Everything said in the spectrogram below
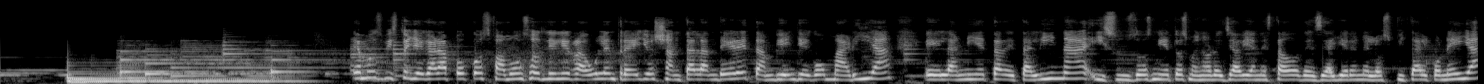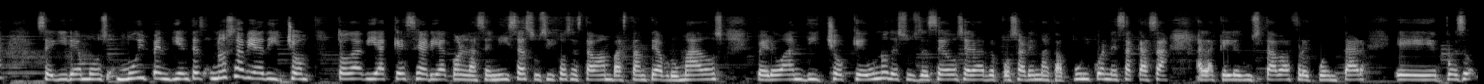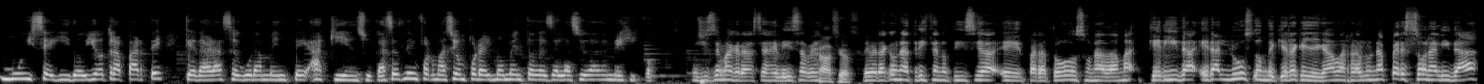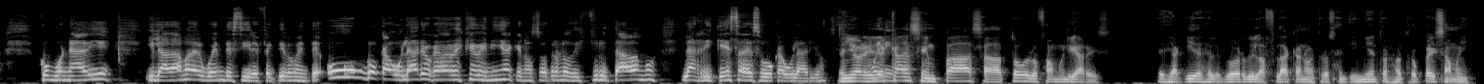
Hemos visto llegar a pocos famosos, Lili Raúl, entre ellos Chantal Andere, también llegó María, eh, la nieta de Talina, y sus dos nietos menores ya habían estado desde ayer en el hospital con ella. Seguiremos muy pendientes. No se había dicho todavía qué se haría con las cenizas, sus hijos estaban bastante abrumados, pero han dicho que uno de sus deseos era reposar en Acapulco, en esa casa a la que le gustaba frecuentar eh, pues muy seguido. Y otra parte quedará seguramente aquí en su casa es la información por el momento desde la Ciudad de México. Muchísimas gracias, Elizabeth. Gracias. De verdad que es una triste noticia eh, para todos. Una dama querida, era luz donde quiera que llegaba, Raúl, una personalidad como nadie y la dama del buen decir, efectivamente. Un vocabulario cada vez que venía que nosotros lo disfrutábamos, la riqueza de su vocabulario. Señores, descansen en paz a todos los familiares. Desde aquí, desde el gordo y la flaca, nuestros sentimientos, nuestro pésame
